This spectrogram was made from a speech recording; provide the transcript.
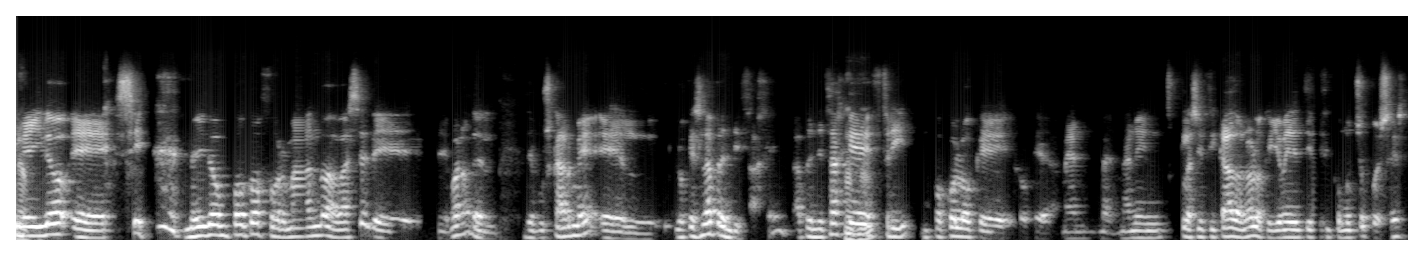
me, he ido, eh, sí, me he ido un poco formando a base de, bueno, de, buscarme el, lo que es el aprendizaje. Aprendizaje free, un poco lo que, me han, clasificado, ¿no? lo que yo me identifico mucho, pues es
